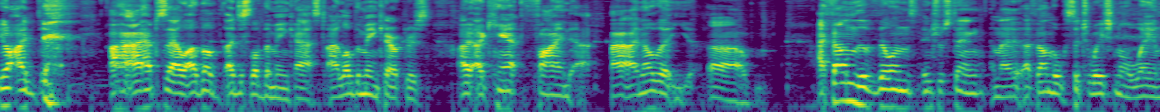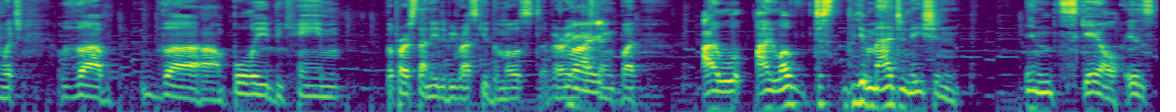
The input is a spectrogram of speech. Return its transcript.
you know i I I have to say, I love. I just love the main cast. I love the main characters. I, I can't find. I, I know that. Uh, I found the villains interesting, and I, I found the situational way in which the the uh, bully became the person that needed to be rescued the most very Right. interesting. But I I love just the imagination in scale is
